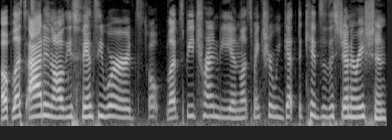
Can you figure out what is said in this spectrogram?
Oh, let's add in all these fancy words. Oh, let's be trendy and let's make sure we get the kids of this generation.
